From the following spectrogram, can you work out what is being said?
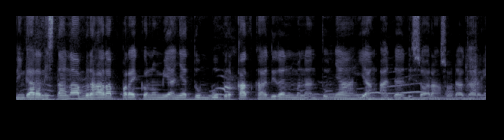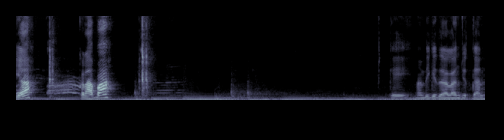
Lingkaran istana berharap perekonomiannya tumbuh berkat kehadiran menantunya yang ada di seorang saudagar. Ya, kenapa? Oke, nanti kita lanjutkan.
